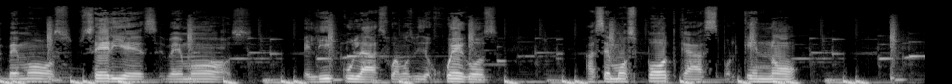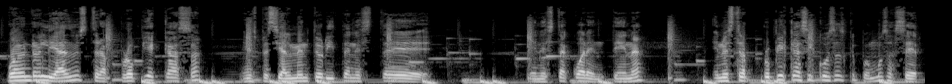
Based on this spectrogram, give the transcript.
vemos series, vemos películas, jugamos videojuegos, hacemos podcasts, ¿por qué no? Bueno, en realidad nuestra propia casa, especialmente ahorita en este en esta cuarentena, en nuestra propia casa hay cosas que podemos hacer.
